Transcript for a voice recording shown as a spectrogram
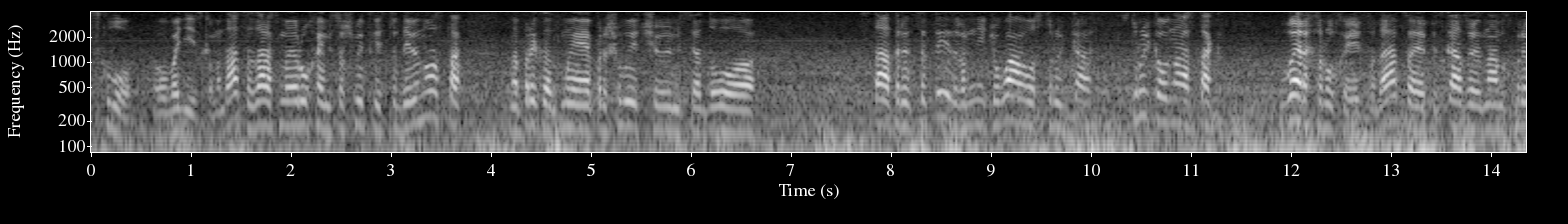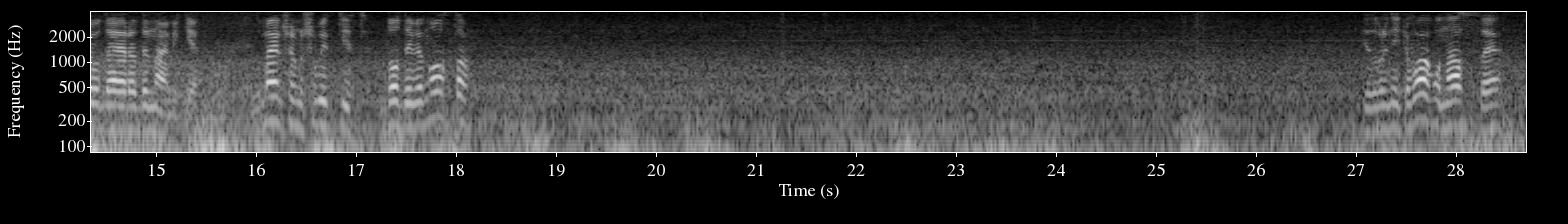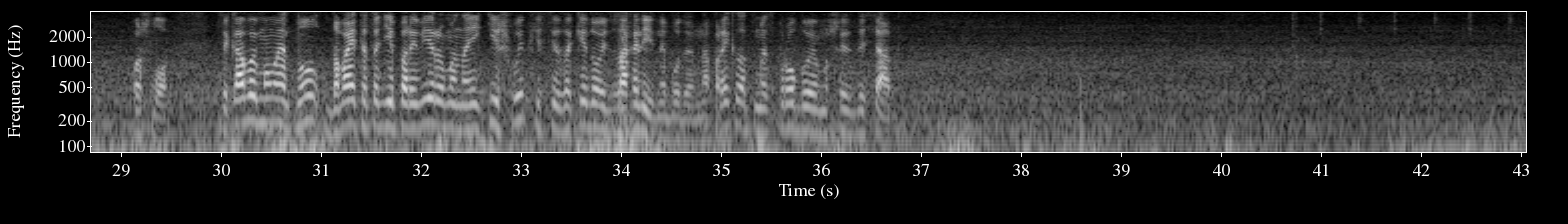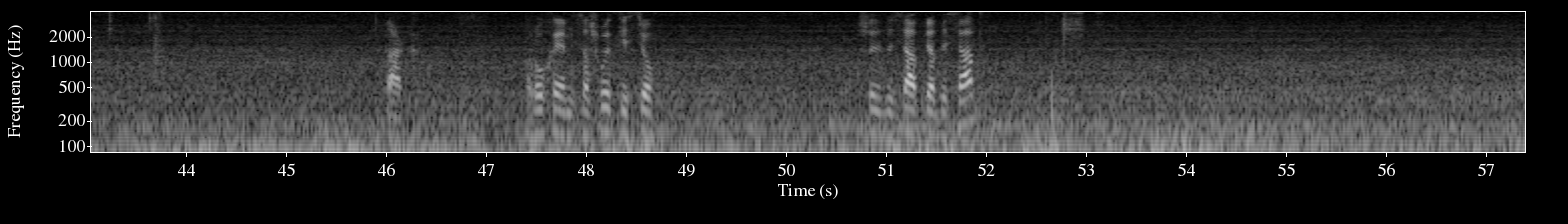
склу водійському. Це зараз ми рухаємося швидкістю 90. Наприклад, ми пришвидшуємося до 130. Зверніть увагу, струйка, струйка у нас так вверх рухається. Да? Це підказує нам з приводу аеродинаміки. Зменшуємо швидкість до 90. І зверніть увагу, у нас все пішло. Цікавий момент. Ну, давайте тоді перевіримо, на якій швидкості закидувати взагалі не буде. Наприклад, ми спробуємо 60. Так рухаємося швидкістю 60-50.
